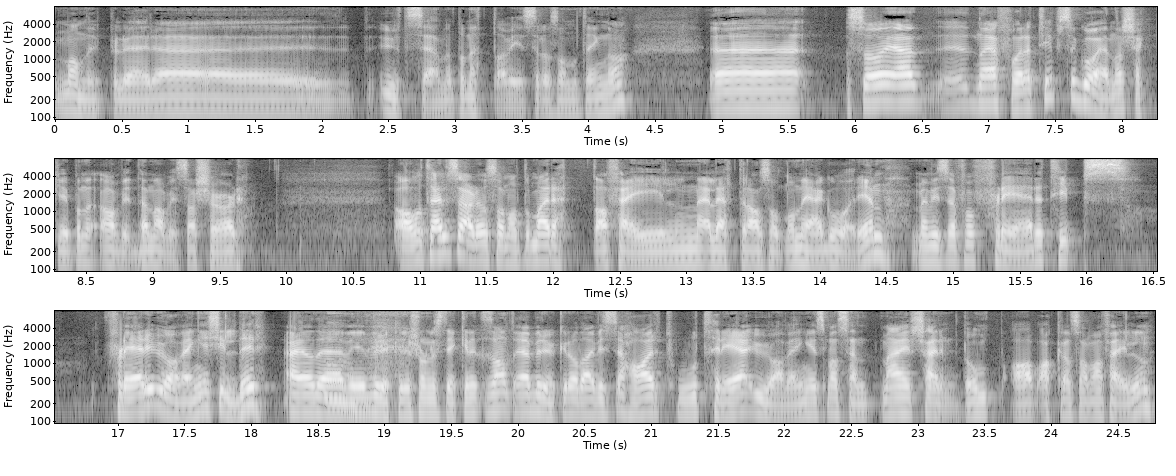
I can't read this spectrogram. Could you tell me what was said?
Manipulere utseende på nettaviser og sånne ting nå. Eh, så jeg, når jeg får et tips, så går jeg inn og sjekker på den avisa sjøl. Av og til så er det jo sånn at de har retta feilen eller et eller annet sånt når jeg går inn, men hvis jeg får flere tips Flere uavhengige kilder er jo det vi bruker i journalistikken. ikke sant? Jeg bruker det Hvis jeg har to-tre uavhengige som har sendt meg skjermdump av akkurat samme feilen,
